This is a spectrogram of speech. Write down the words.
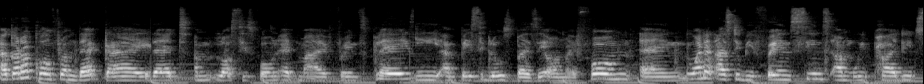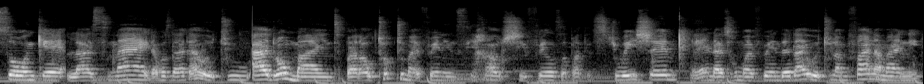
I got a call from that guy that um, lost his phone at my friend's place. He um, basically was busy on my phone and he wanted us to be friends since um, we partied so last night. I was like, I will too. I don't mind, but I'll talk to my friend and see how she feels about the situation. And I told my friend that I will too. I'm fine, i Amani.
